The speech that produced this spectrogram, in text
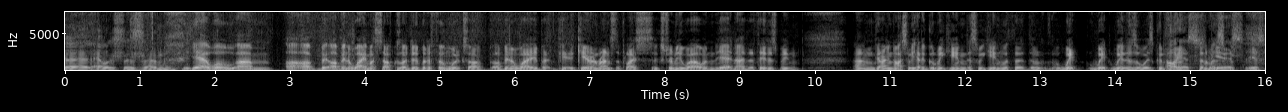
uh, Alice's? Um, Yeah, well, um, I, I've been, I've been away myself because I do a bit of film work, so I've, I've been away. But Kieran runs the place extremely well, and yeah, no, the theatre's been um, going nicely. We had a good weekend this weekend with the, the, wet wet weather's always good for Oh, yes, cinemas. yes, yes.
